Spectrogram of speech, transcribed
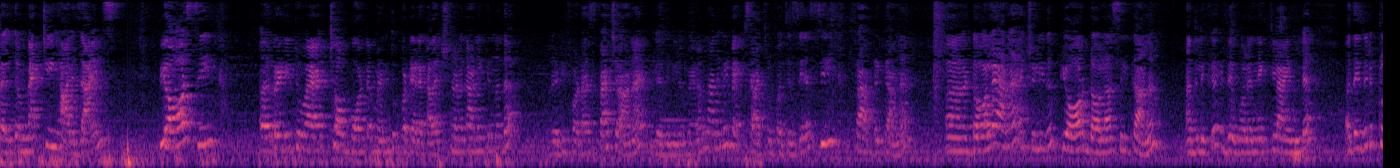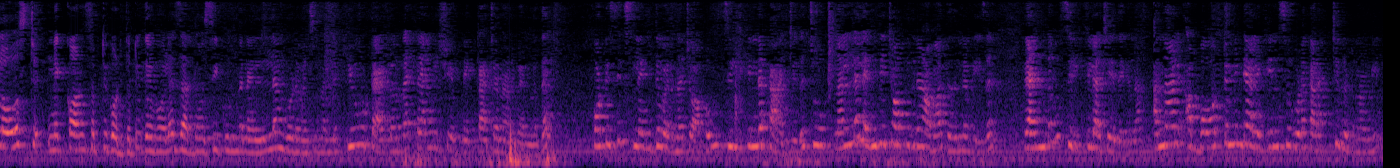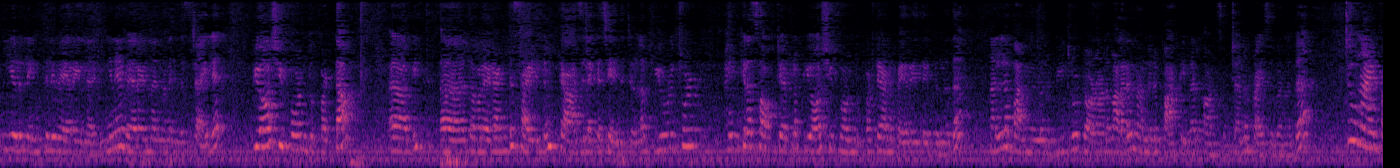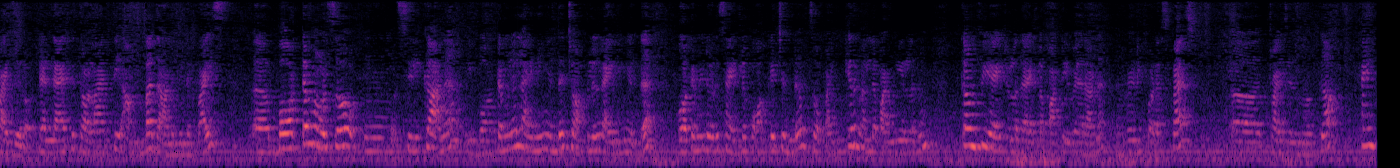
Back to ഹാ designs pure silk ready to wear top bottom and ദുപ്പട്ടയുടെ collection ആണ് കാണിക്കുന്നത്. റെഡി ഫോർ ഡെസ്പാച്ച് ആണ്. ഏതെങ്കിലും വേണം എന്നാണെങ്കിൽ വെബ്സൈറ്റിൽ പർച്ചേസ് ചെയ്യുക സിൽക്ക് ഫാബ്രിക് ആണ്. ഡോല ആണ്. ആക്ച്വലി ഇത് പ്യുർ ഡോല സിൽക്ക് ആണ്. അതിലേക്ക് ഇതേപോലെ നെക്ക് ലൈനിൽ അതായത് ഒരു ക്ലോസ്ഡ് നെക്ക് കോൺസെപ്റ്റ് കൊടുത്തിട്ട് ഇതേപോലെ ജർദോസി കുന്തൻ എല്ലാം കൂടെ വെച്ച് നല്ല ക്യൂട്ട് ആയിട്ടുള്ള റെക്ടാംഗിൾ ഷേപ്പ് നെക്ക് പാറ്റേൺ ആണ് വരുന്നത്. ഫോർട്ടി സിക്സ് ലെങ്ത് വരുന്ന ടോപ്പും സിൽക്കിന്റെ പാന്റ് ഇത് നല്ല ലെങ്തി ടോപ്പ് ഇതിനാവാത്തതിന്റെ റീസൺ രണ്ടും സിൽക്കിലാ ചെയ്തേക്കുന്നത് എന്നാൽ ആ ബോട്ടമിന്റെ അലഗൻസ് കൂടെ കറക്റ്റ് കിട്ടണമെങ്കിൽ ഈ ഒരു ലെങ്ത്തിൽ വേറെ ഇല്ലായിരിക്കും. ഇങ്ങനെ വേറെ തന്നെയാണ് ഇതിന്റെ style pure chiffon dupatta with എന്താ പറയാ രണ്ട് സൈഡിലും ടാജിലൊക്കെ ചെയ്തിട്ടുള്ള ബ്യൂട്ടിഫുൾ ഭയങ്കര സോഫ്റ്റ് ആയിട്ടുള്ള പ്യോർ ഷിഫോൺ ദുപ്പട്ടയാണ് പെയർ ചെയ്തേക്കുന്നത്. നല്ല ഭംഗിയുള്ള ഒരു ബീട്രൂട്ട് ടോണാണ് വളരെ നല്ലൊരു പാർട്ടി വെയർ കോൺസെപ്റ്റ് ആണ് പ്രൈസ് വരുന്നത്. ടു നയൻ ഫൈവ് സീറോ രണ്ടായിരത്തി തൊള്ളായിരത്തി അമ്പതാണ് ഇതിന്റെ പ്രൈസ് ബോട്ടം ഓൾസോ സിൽക്ക് ആണ്. ഈ ബോട്ടമിൽ ലൈനിങ് ഉണ്ട് ചോപ്പിൽ ലൈനിങ് ഉണ്ട്. ബോട്ടമിന്റെ ഒരു സൈഡിൽ പോക്കറ്റ് ഉണ്ട്. സോ ഭയങ്കര നല്ല ഭംഗിയുള്ളതും കംഫി ആയിട്ടുള്ളതായിട്ടുള്ള പാർട്ടി വെയർ ആണ്. റെഡി ഫോർ ഡെസ്പാച്ച് ട്രൈ ചെയ്ത് നോക്കുക.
